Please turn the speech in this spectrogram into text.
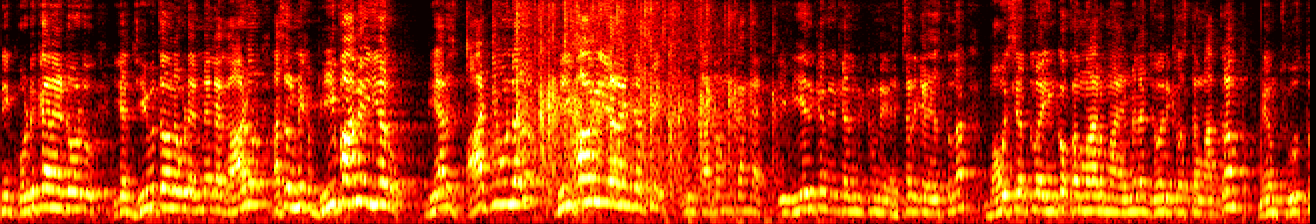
నీ కొడుకు అనేటోడు ఇక జీవితంలో కూడా ఎమ్మెల్యే కాడు. అసలు మీకు బీఫామే ఇయ్యరు. బీఆర్ఎస్ పార్టీ ఉండరు బీఫామ్ ఇయ్యరు అని చెప్పి ఈ సభాముఖంగా ఈ వేదిక మీదకి వెళ్ళి మీకు నేను హెచ్చరిక చేస్తున్నా. భవిష్యత్తులో ఇంకొక మారు మా ఎమ్మెల్యే జోరికి వస్తే మాత్రం మేము చూస్తూ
